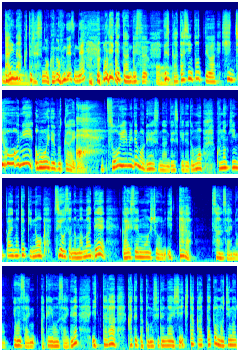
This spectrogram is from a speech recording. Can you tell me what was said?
ダイナクトレスの子供ですね。も出てたんです。ですから私にとっては非常に思い出深いそういう意味でもレースなんですけれどもこの金杯の時の強さのままで凱旋門賞に行ったら3歳の4歳明け4歳でね行ったら勝てたかもしれないし行きたかったと後々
